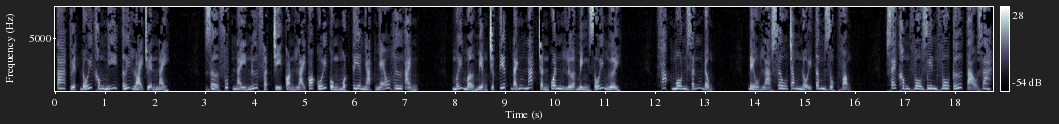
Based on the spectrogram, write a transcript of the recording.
Ta tuyệt đối không nghĩ tới loại chuyện này. Giờ phút này nữ Phật chỉ còn lại có cuối cùng một tia nhạt nhẽo hư ảnh. Mới mở miệng trực tiếp đánh nát Trần quân lừa mình dối người. Pháp môn dẫn động, đều là sâu trong nội tâm dục vọng, sẽ không vô duyên vô cớ tạo ra.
